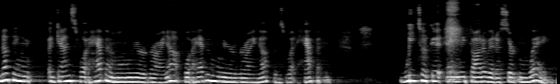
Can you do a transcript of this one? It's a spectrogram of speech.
nothing against what happened when we were growing up. What happened when we were growing up is what happened. We took it and we thought of it a certain way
